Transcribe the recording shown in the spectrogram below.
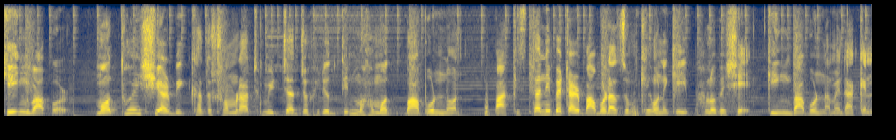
কিং বাবর। মধ্য এশিয়ার বিখ্যাত সম্রাট মির্জা জহিরুদ্দিন মোহাম্মদ বাবর নন। পাকিস্তানি বেটার বাবর আজমকে অনেকেই ভালোবেসে কিং বাবর নামে ডাকেন।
